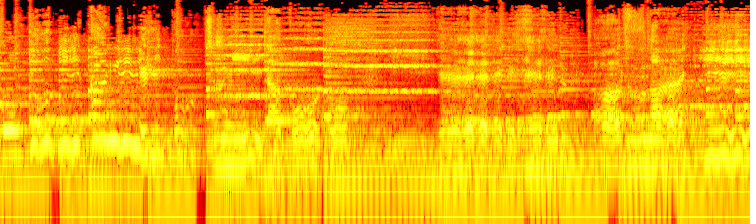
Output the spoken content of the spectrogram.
今宵限りと罪なこと言えるはずない。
